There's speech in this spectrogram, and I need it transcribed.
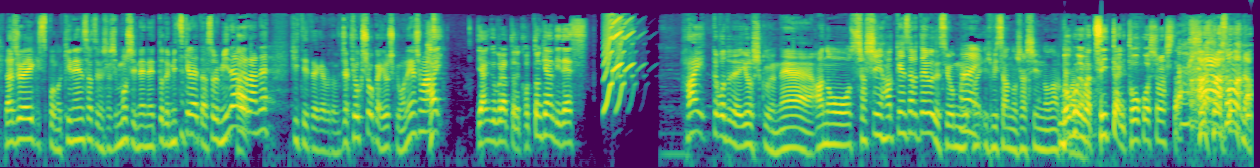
ラジオエキスポの記念撮影の写真、もしね、ネットで見つけられたら、それ見ながらね、聞いていただければと思う。じゃあ曲紹介、よし君お願いします。はい。ヤングブラッドでコットンキャンディです。はい。ということで、よし君ね、あの、写真発見されたようですよ。はい日比さんの写真の中僕も今ツイッターに投稿しました。ああ、そうなんだ。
